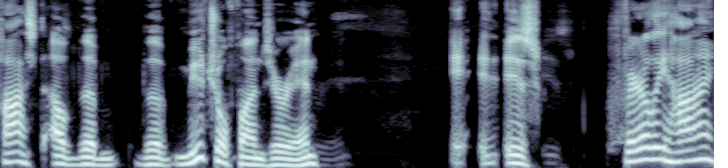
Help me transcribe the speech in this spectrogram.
cost of the the mutual funds you're in is fairly high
